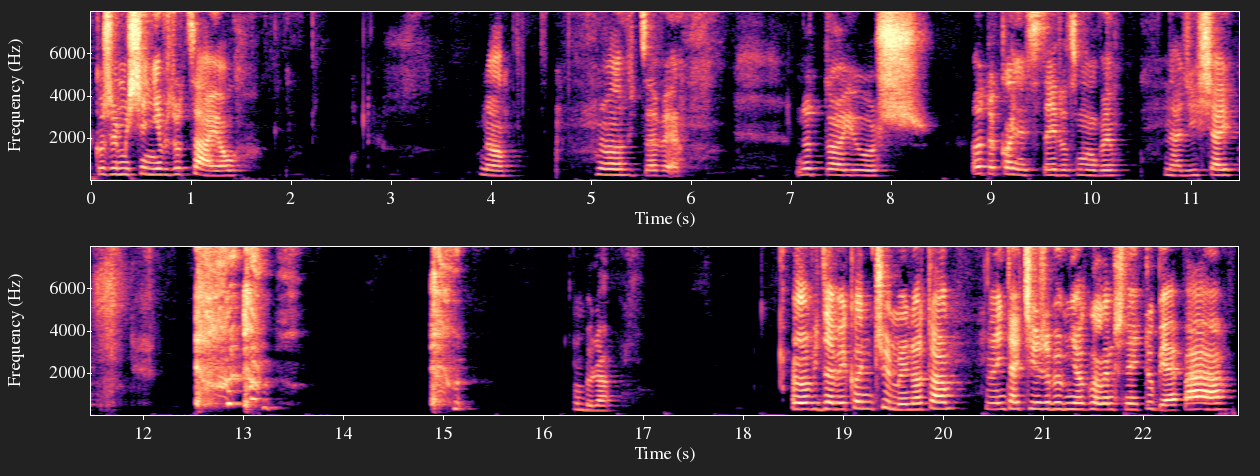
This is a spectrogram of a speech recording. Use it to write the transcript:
tylko że mi się nie wrzucają. No, no widzowie. No to już, no to koniec tej rozmowy na dzisiaj. Dobra. No widzowie, kończymy. No to pamiętajcie, żeby mnie oglądać na YouTubie. Pa!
